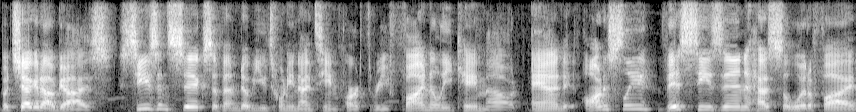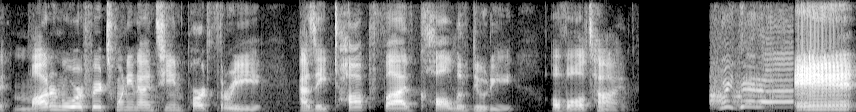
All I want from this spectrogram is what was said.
But check it out, guys. Season 6 of MW 2019 Part 3 finally came out, and honestly, this season has solidified Modern Warfare 2019 Part 3 as a top 5 Call of Duty of all time. We did it! And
